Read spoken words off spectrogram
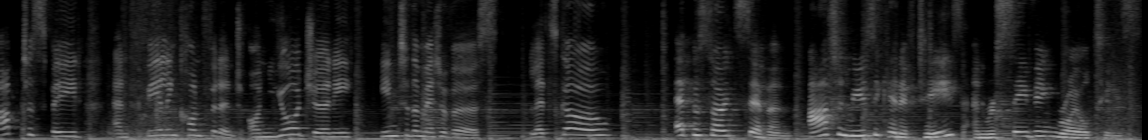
up to speed and feeling confident on your journey into the metaverse. Let's go! Episode 7 Art and Music NFTs and Receiving Royalties.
